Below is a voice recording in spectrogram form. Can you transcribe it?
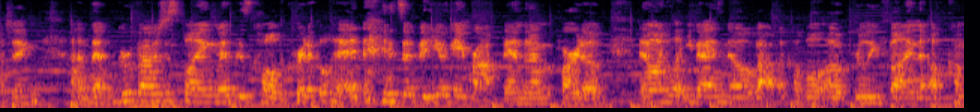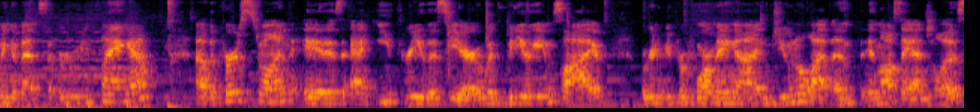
watching. Uh, that group I was just playing with is called Critical Hit. It's a video game rock band that I'm a part of. And I wanted to let you guys know about a couple of really fun upcoming events that we're going to be playing at. Uh, the first one is at E3 this year with Video Games Live. We're going to be performing on June 11th in Los Angeles,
